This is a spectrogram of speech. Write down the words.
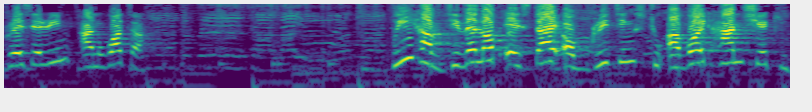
glycerin, and water. We have developed a style of greetings to avoid handshaking.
